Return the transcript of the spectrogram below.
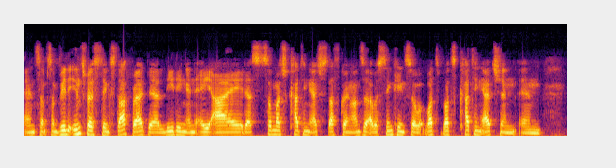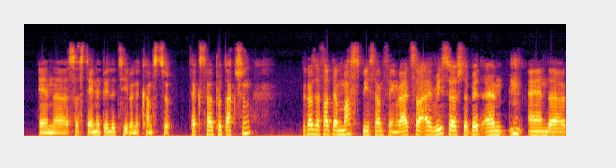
and some some really interesting stuff. Right, they're leading in AI. There's so much cutting edge stuff going on. So I was thinking, so what what's cutting edge in in in uh, sustainability when it comes to textile production? Because I thought there must be something, right? So I researched a bit and and uh,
